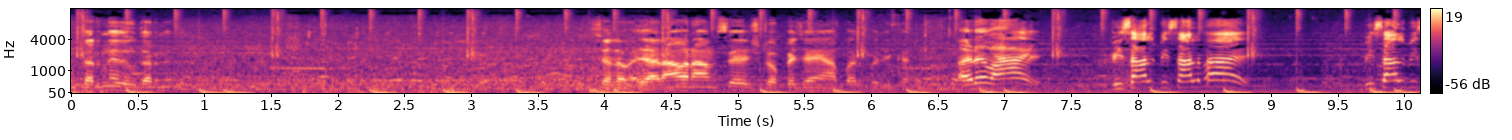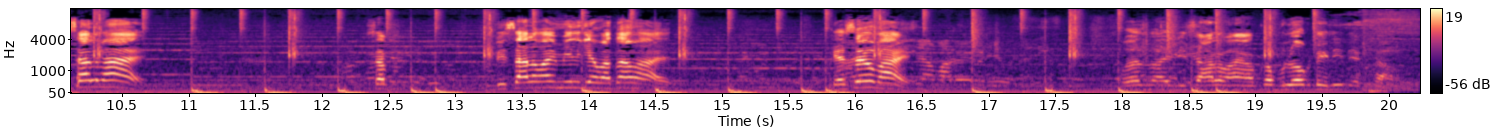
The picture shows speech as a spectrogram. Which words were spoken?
उतरने दो उतरने दो। चलो आराम आराम से स्टॉपेज है यहाँ पर, कोई दिक्कत अरे भाई, विशाल विशाल भाई, विशाल विशाल भाई। सब, विशाल भाई मिल गया बताओ भाई। कैसे हो भाई? बस भाई, विशाल भाई, आपका ब्लॉग डेली देखता हूँ।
